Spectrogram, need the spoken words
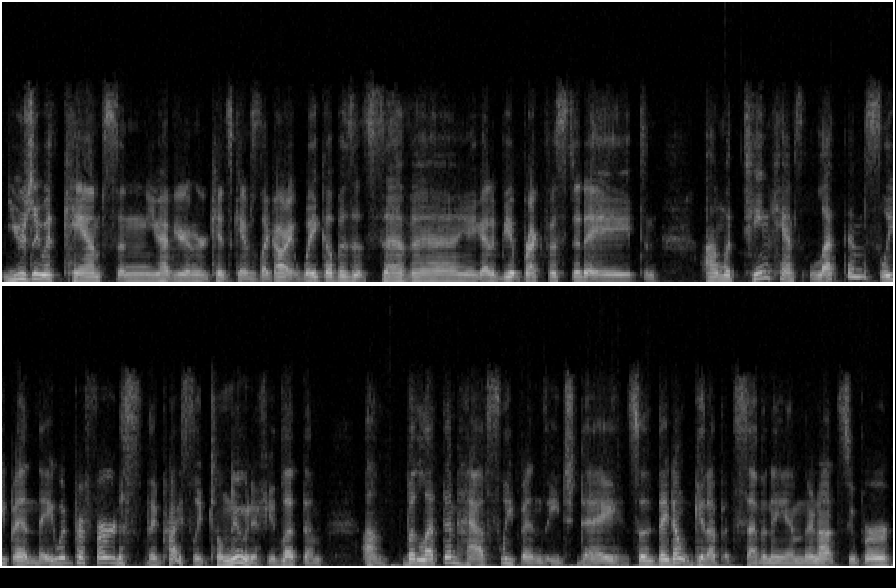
usually with camps, and you have your younger kids' camps, it's like, all right, wake up is at seven. You got to be at breakfast at eight, and um, with teen camps, let them sleep in. They would prefer to. They'd probably sleep till noon if you'd let them. Um, but let them have sleep-ins each day, so they don't get up at 7 a.m. They're not super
